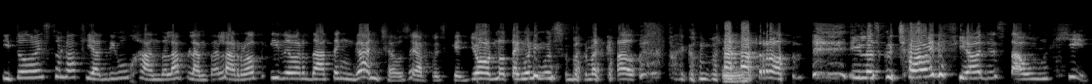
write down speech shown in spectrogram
y todo esto lo hacían dibujando la planta del arroz y de verdad te engancha, o sea, pues que yo no tengo ningún supermercado para comprar arroz y lo escuchaba y decía, oye, está un hit.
